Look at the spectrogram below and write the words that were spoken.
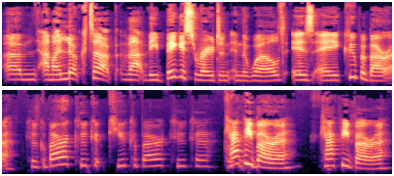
um, and I looked up that the biggest rodent in the world is a kookaburra. Kookaburra? Kooka, kookaburra? Kooka? Capybara. Capybara.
